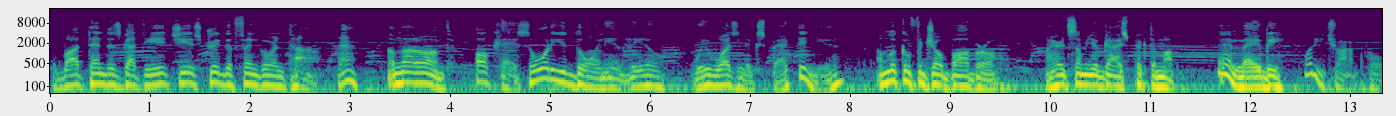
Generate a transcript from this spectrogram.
The bartender's got the itchiest trigger finger in town, huh? I'm not armed. Okay, so what are you doing here, Vito? We wasn't expecting you. I'm looking for Joe Barbaro. I heard some of your guys picked him up. Eh, maybe. What are you trying to pull?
